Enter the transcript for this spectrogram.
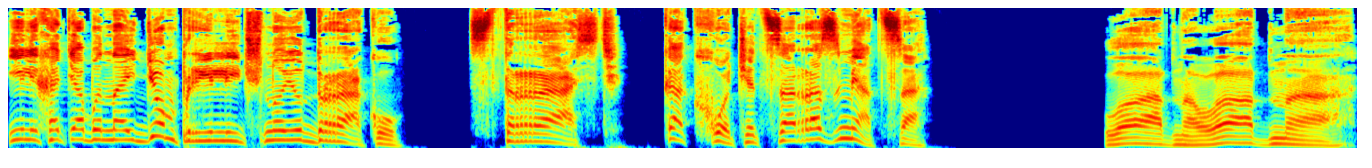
Или хотя бы найдем приличную драку. Страсть! Как хочется размяться!» «Ладно, ладно.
